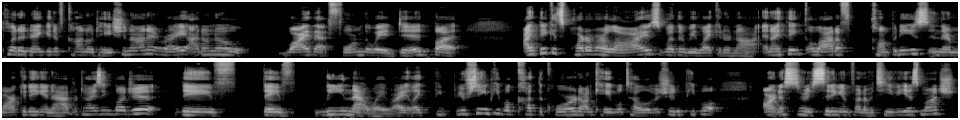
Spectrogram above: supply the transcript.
put a negative connotation on it, right? I don't know why that formed the way it did, but I think it's part of our lives whether we like it or not. And I think a lot of companies in their marketing and advertising budget, they've they've leaned that way, right? Like you're seeing people cut the cord on cable television. People aren't necessarily sitting in front of a TV as much.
